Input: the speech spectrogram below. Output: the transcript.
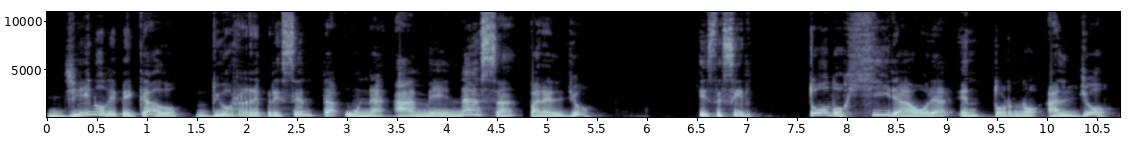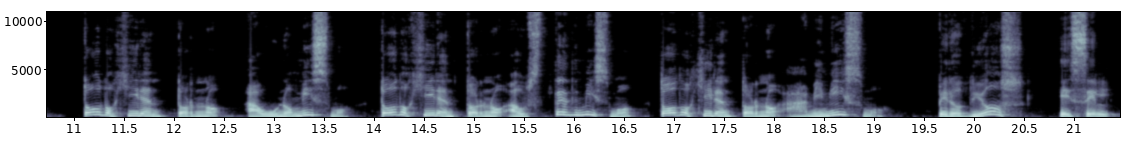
lleno de pecado, Dios representa una amenaza para el yo. Es decir, todo gira ahora en torno al yo todo gira en torno a uno mismo, todo gira en torno a usted mismo, todo gira en torno a mí mismo. Pero Dios es el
